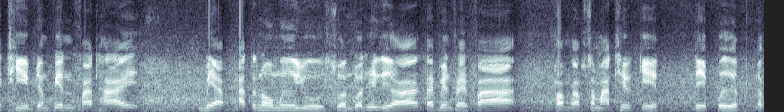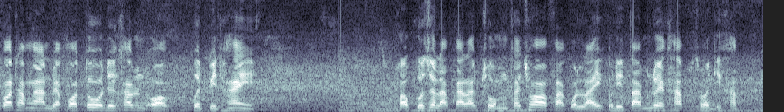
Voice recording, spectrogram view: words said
Active ยังเป็นฝาท้ายแบบอัตโนมืออยู่ ส่วนตัวที่เหลือได้เป็นไฟฟ้า พร้อมกับสมาร์ทเทลเกตเตะเปิด แล้วก็ทำงานแบบออโต้เดินเข้าเดินออกเปิดปิดให้ ขอบคุณสำหรับการรับชม ถ้าชอบฝากกดไลค์ กดติดตามด้วยครับ สวัสดีครับ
